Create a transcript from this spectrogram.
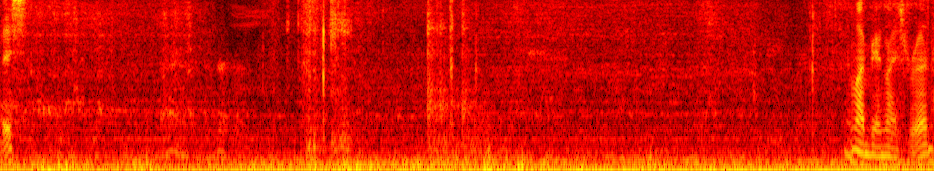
fish. That might be a nice red.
